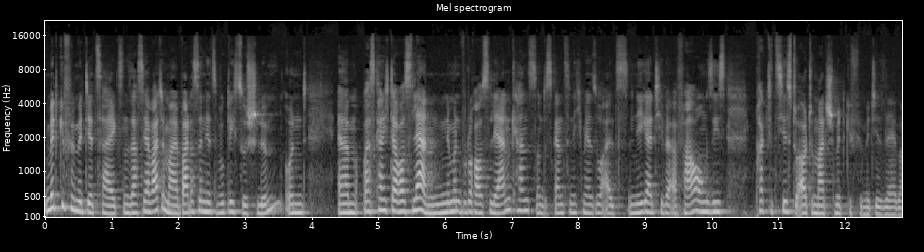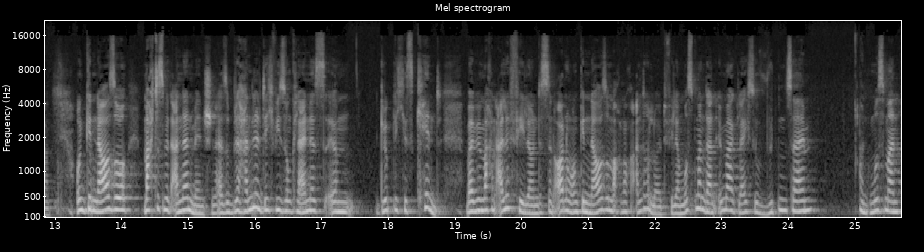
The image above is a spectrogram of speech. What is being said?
Mitgefühl mit dir zeigst und sagst, ja, warte mal, war das denn jetzt wirklich so schlimm? Und ähm, was kann ich daraus lernen? Und Moment, wo du daraus lernen kannst und das Ganze nicht mehr so als negative Erfahrung siehst, praktizierst du automatisch Mitgefühl mit dir selber. Und genauso mach das mit anderen Menschen. Also behandle dich wie so ein kleines ähm, glückliches Kind, weil wir machen alle Fehler und das ist in Ordnung. Und genauso machen auch andere Leute Fehler. Muss man dann immer gleich so wütend sein und muss man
